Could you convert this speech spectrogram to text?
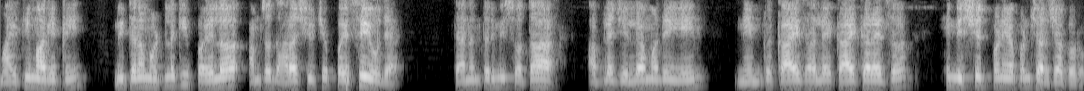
माहिती मागितली. मी त्यांना म्हटलं की पहिलं आमचं धाराशिवचे पैसे येऊ द्या. त्यानंतर मी स्वतः आपल्या जिल्ह्यामध्ये येईन. नेमकं काय झालंय काय करायचं हे निश्चितपणे आपण चर्चा करू.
